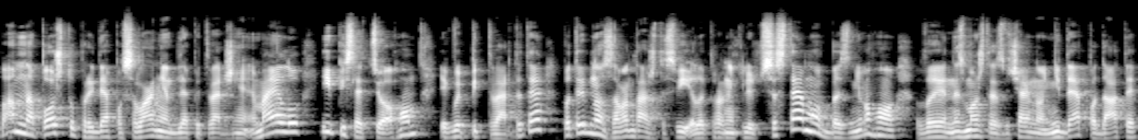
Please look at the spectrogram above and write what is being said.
Вам на пошту прийде посилання для підтвердження емейлу, і після цього, як ви підтвердите, потрібно завантажити свій електронний ключ в систему. Без нього ви не зможете, звичайно, ніде подати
